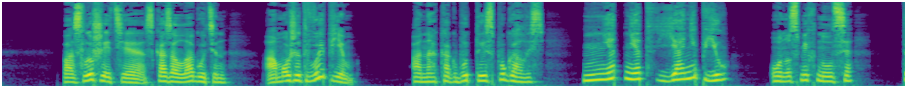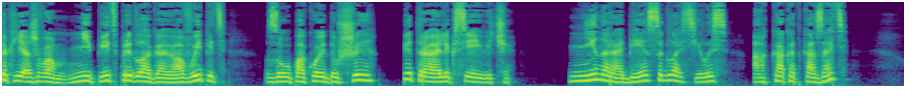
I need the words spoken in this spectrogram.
«Послушайте», — сказал Лагутин, — «а может, выпьем?» Она как будто испугалась. «Нет-нет, я не пью». Он усмехнулся. «Так я же вам не пить предлагаю, а выпить. За упокой души Петра Алексеевича». Нина Рабея согласилась. А как отказать?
